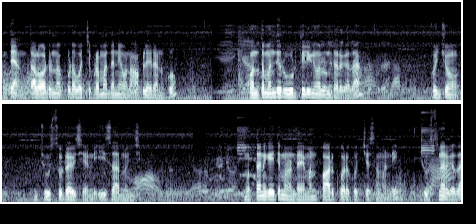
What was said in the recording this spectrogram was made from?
అంతే ఎంత అలవాటు ఉన్నా కూడా వచ్చే ప్రమాదాన్ని ఏమైనా ఆపలేరు అనుకో. కొంతమంది రూట్ తెలియని వాళ్ళు ఉంటారు కదా. కొంచెం చూస్తూ డ్రైవ్ చేయండి ఈసారి నుంచి. మొత్తానికైతే మనం డైమండ్ పార్క్ వరకు వచ్చేసామండి. చూస్తున్నారు కదా?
